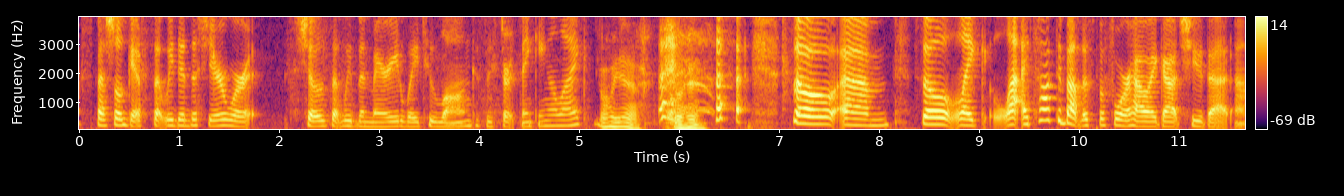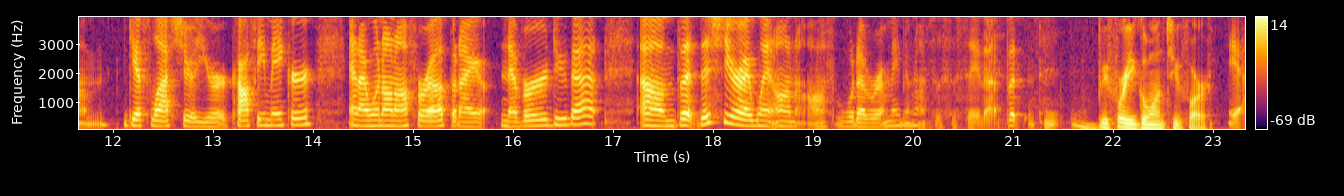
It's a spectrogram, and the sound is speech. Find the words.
special gifts that we did this year where it shows that we've been married way too long because we start thinking alike? Oh yeah, go ahead. So, um, so like I talked about this before, how I got you that um, gift last year, your coffee maker, and I went on OfferUp, and I never do that. Um, but this year I went on off whatever. Maybe I'm not supposed to say that, but Before you go on too far, yeah,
